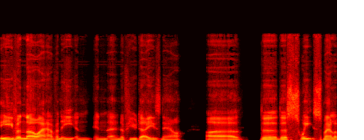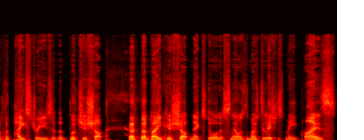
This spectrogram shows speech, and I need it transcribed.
even though I haven't eaten in, in a few days now, uh, the, the sweet smell of the pastries at the butcher shop, the baker shop next door that smells the most delicious meat pies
